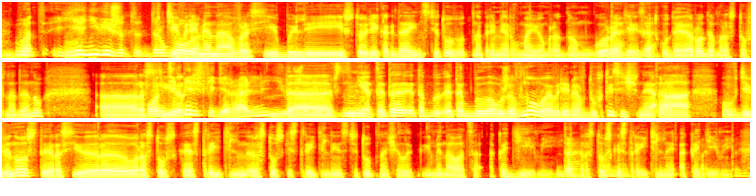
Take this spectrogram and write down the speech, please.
вот, ну, я не вижу другого. В те времена в России были истории, когда институт, вот, например, в моем родном городе, да, откуда да. я родом, Ростов-на-Дону. А, Россия... Он теперь федеральный Да, нет, это, это, это было уже в новое время, в 2000-е, а в 90-е Россия, Ростовская строитель... Ростовский строительный институт начал именоваться Академией. Да, Ростовской понятно. строительной академией. Понятно.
